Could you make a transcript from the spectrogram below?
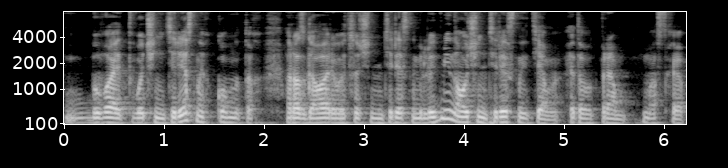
бывает в очень интересных комнатах, разговаривает с очень интересными людьми на очень интересные темы. Это вот прям must have.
